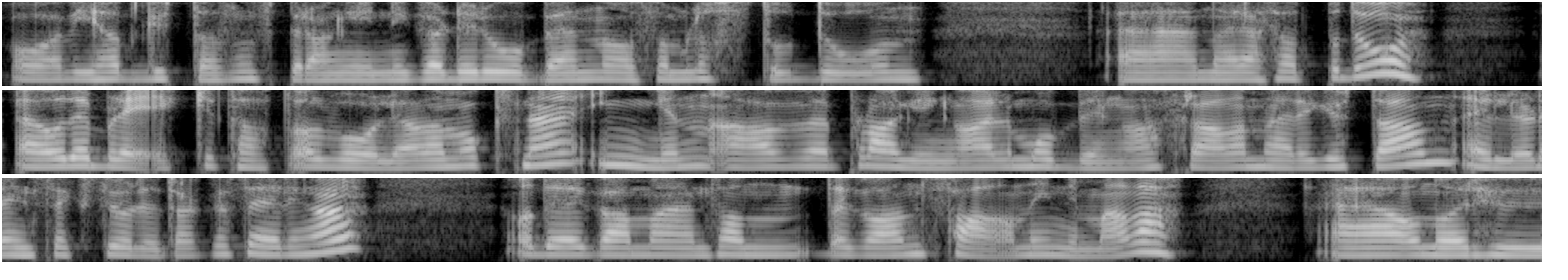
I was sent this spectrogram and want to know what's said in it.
og vi hadde gutter som sprang inn i garderoben, og som låste opp doen eh, når jeg satt på do. Eh, og det ble ikke tatt alvorlig av de voksne. Ingen av plaginga eller mobbinga fra de her guttene, eller den seksuelle trakasseringa. Og det ga meg en sånn Det ga en faen inni meg, da. Eh, og når hun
